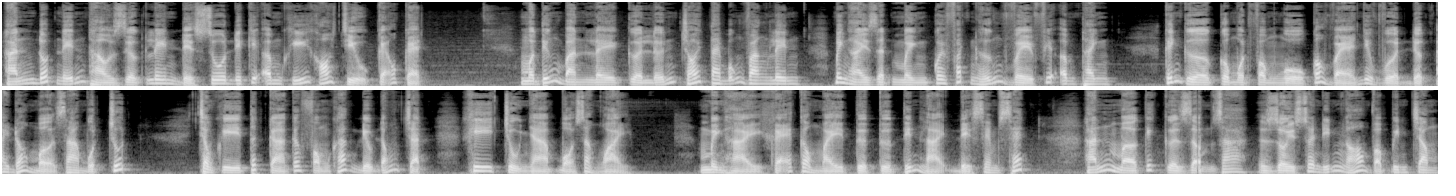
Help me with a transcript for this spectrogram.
Hắn đốt nến thảo dược lên để xua đi cái âm khí khó chịu kéo kẹt. Một tiếng bàn lề cửa lớn chói tai bỗng vang lên, Minh Hải giật mình quay phát hướng về phía âm thanh. Cánh cửa của một phòng ngủ có vẻ như vừa được ai đó mở ra một chút. Trong khi tất cả các phòng khác đều đóng chặt, khi chủ nhà bỏ ra ngoài. Minh Hải khẽ cong mày từ từ tiến lại để xem xét. Hắn mở cái cửa rộng ra rồi xoay nín ngó vào bên trong.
